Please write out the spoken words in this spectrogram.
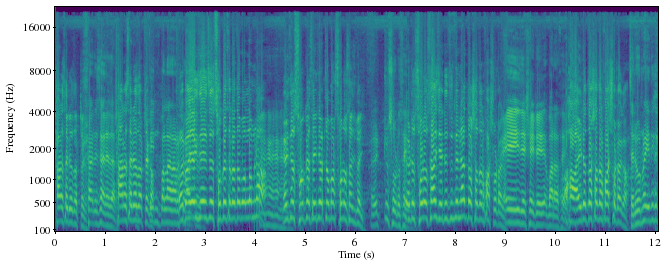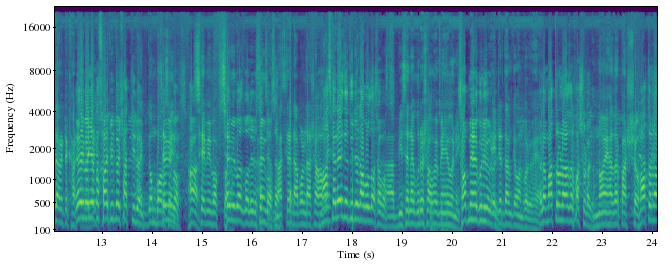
সাড়ে চারি হাজার টাকা। সাড়ে চার হাজার। সাড়ে চারি হাজার টাকা। তিন পাল্লার আর ভাই এই যে এই যে শোকেসের কথা বললাম না? হ্যাঁ, হ্যাঁ, এই যে শোকেস এইটা একটু আবার ছোট সাইজ ভাই। একটু ছোট সাইজ এটা ছোট সাইজ এটা যদি না দশ হাজার পাঁচশো টাকা। এই যে সেইটাই বাড়াতে হ্যাঁ। এটা দশ হাজার পাঁচশো টাকা। আচ্ছা আমরা এইদিকে তো আরেকটা খাট এই ভাই এটা ছয় ফিট বাই সাত ফিট একদম বড় সেমি বক্স হ্যাঁ। সেমি বক্স সেমি বক্স বলে এটা সেমি বক্স মাঝখানে ডাবল ডাসা হবে। মাঝখানে এই যে দুইটা ডাবল দশ বক্স বিছানা ঘুরে সব হয় মেহগনি। সব মেহগুনি হবে। এটার দাম কেমন পড়বে ভাই? এটা মাত্র নয় হাজার পাঁচশো টাকা। মাত্র এটা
